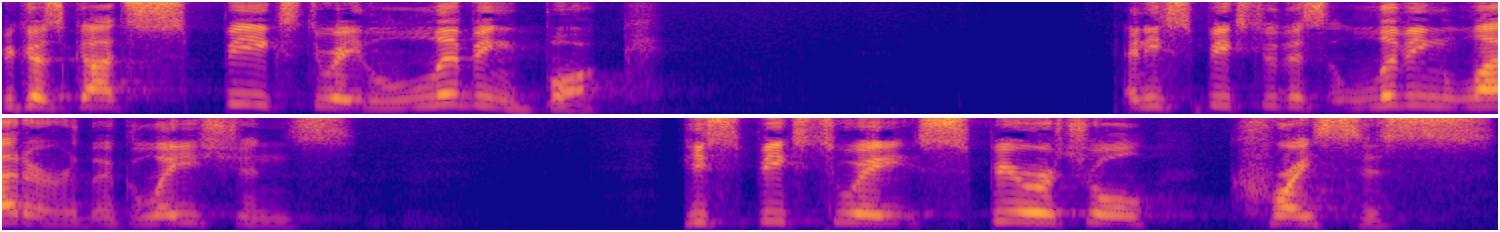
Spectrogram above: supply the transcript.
Because God speaks through a living book. And He speaks through this living letter, the Galatians. He speaks to a spiritual crisis,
